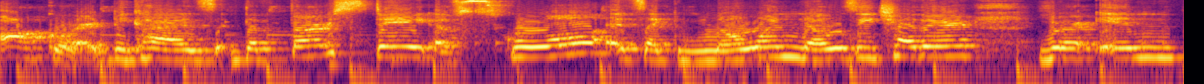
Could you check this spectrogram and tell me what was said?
awkward because the first day of school, it's like no one knows each other. You're in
